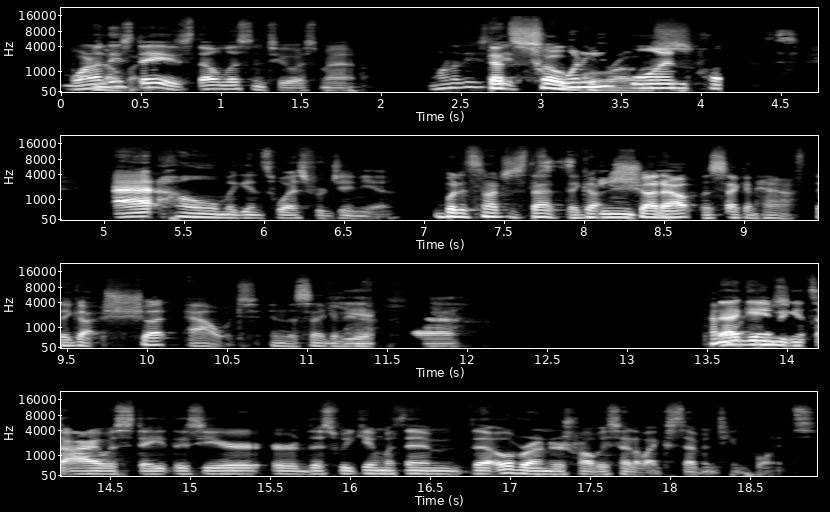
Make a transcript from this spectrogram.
One of these days they'll listen to us, Matt. One of these That's days. so 21 gross. points at home against West Virginia. But it's not just that they got shut out in the second half. They got shut out in the second Yeah. half. Kinda that game against Iowa State this year or this weekend with them, the over under is probably set at like 17 points.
